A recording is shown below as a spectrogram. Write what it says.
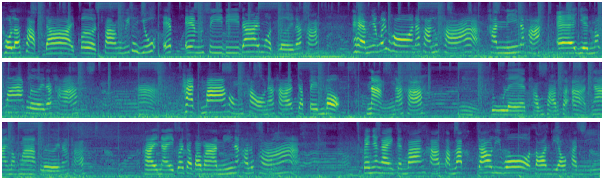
โทรศัพท์ได้ เปิดฟังวิทยุ FM CD ได้หมดเลยนะคะ แถมยังไม่พอนะคะลูกค้า คันนี้นะคะแอร์เย็นมากๆเลยนะคะอ่าถัดมาของเขานะคะจะเป็นเบาะหนังนะคะนี่ดูแลทำความสะอาดง่ายมากๆเลยนะคะ ภายในก็จะประมาณนี้นะคะ ลูกค้า เป็นยังไงกันบ้างคะสำหรับเจ้ารีโวตอนเดียวคันนี้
